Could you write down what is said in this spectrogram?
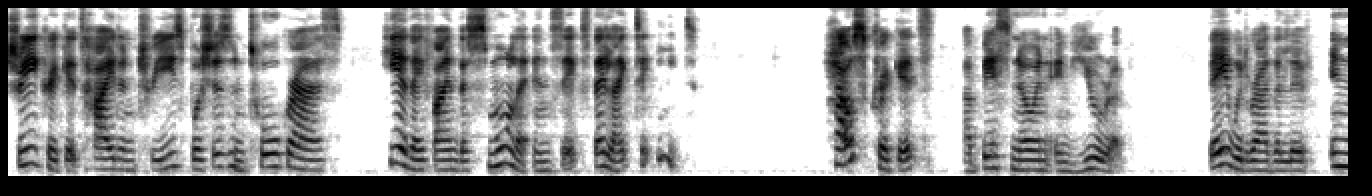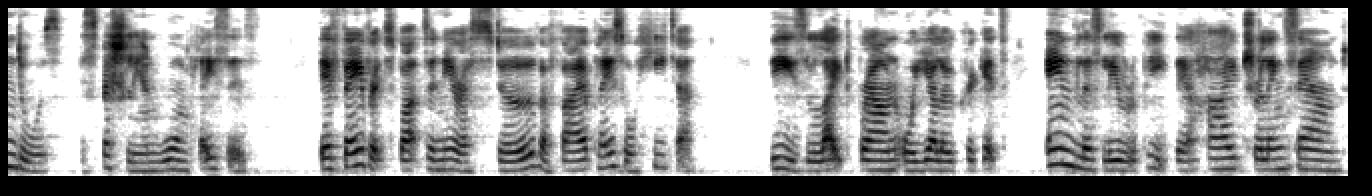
Tree crickets hide in trees, bushes, and tall grass. Here they find the smaller insects they like to eat. House crickets are best known in Europe. They would rather live indoors, especially in warm places. Their favorite spots are near a stove, a fireplace, or heater. These light brown or yellow crickets endlessly repeat their high trilling sound.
